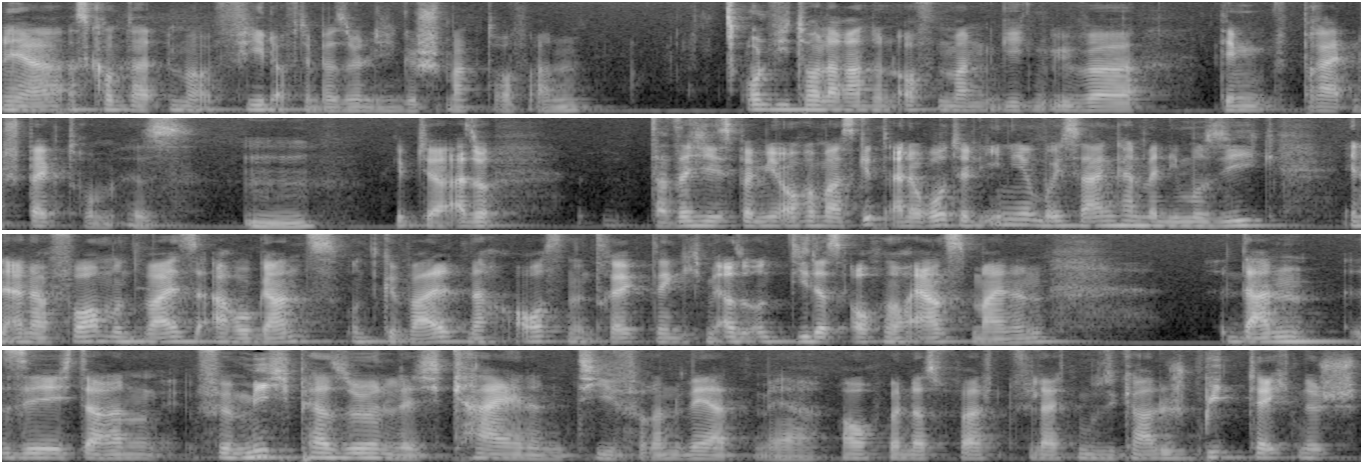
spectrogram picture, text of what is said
Ja, es kommt halt immer viel auf den persönlichen Geschmack drauf an. Und wie tolerant und offen man gegenüber dem breiten Spektrum ist. Gibt ja, also tatsächlich ist bei mir auch immer, es gibt eine rote Linie, wo ich sagen kann, wenn die Musik in einer Form und Weise Arroganz und Gewalt nach außen trägt, denke ich mir, also und die das auch noch ernst meinen, dann sehe ich daran für mich persönlich keinen tieferen Wert mehr. Auch wenn das vielleicht musikalisch, beattechnisch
